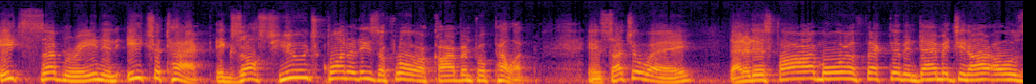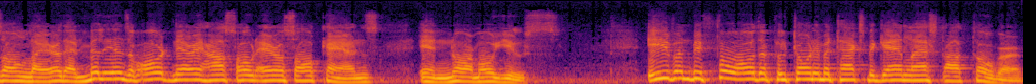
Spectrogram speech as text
Each submarine in each attack exhausts huge quantities of fluorocarbon propellant in such a way that it is far more effective in damaging our ozone layer than millions of ordinary household aerosol cans in normal use. Even before the plutonium attacks began last October,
